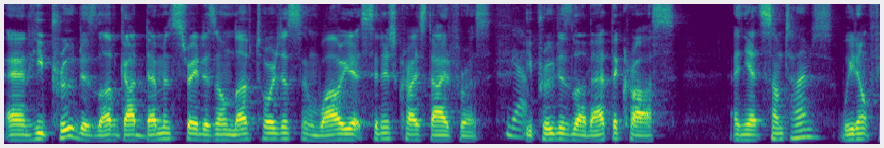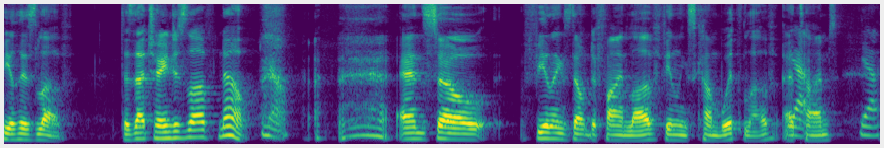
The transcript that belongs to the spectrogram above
and He proved His love. God demonstrated His own love towards us, and while yet sinners, Christ died for us. Yeah. He proved His love at the cross, and yet sometimes we don't feel His love. Does that change His love? No. No. And so feelings don't define love. Feelings come with love at Yeah. times, Yeah.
